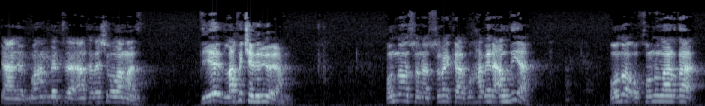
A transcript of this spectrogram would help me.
Yani Muhammed ve arkadaşı olamaz diye lafı çeviriyor yani. Ondan sonra Suraka bu haberi aldı ya o da o konularda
